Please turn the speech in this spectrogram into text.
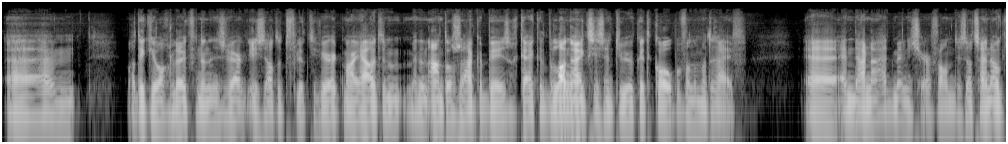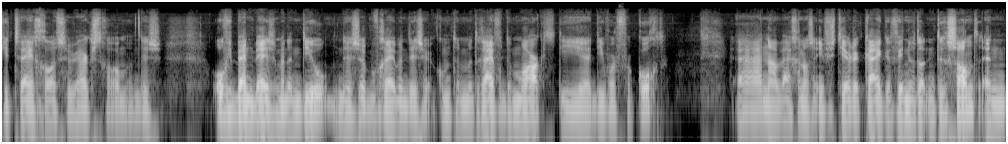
Ehm, wat ik heel erg leuk vind aan dit werk is dat het fluctueert. Maar je houdt hem met een aantal zaken bezig. Kijk, het belangrijkste is natuurlijk het kopen van een bedrijf. Eh, en daarna het managen ervan. Dus dat zijn ook je twee grootste werkstromen. Dus of je bent bezig met een deal. Dus op een gegeven moment is er, komt een bedrijf op de markt die, eh, die wordt verkocht. Eh, nou, wij gaan als investeerder kijken, vinden we dat interessant? En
